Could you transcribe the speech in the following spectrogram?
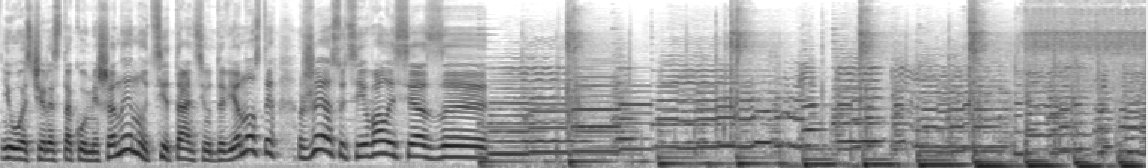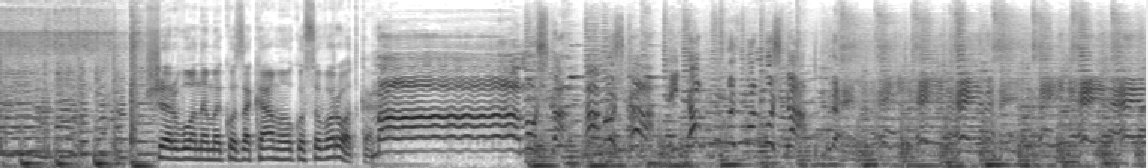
І ось через таку мішанину ці танці у 90-х вже асоціювалися з. Червоними козаками у косовородках. Мамушка, мамушка, he comes with мамушка. Hey, hey, hey, hey, hey, hey, hey, hey,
